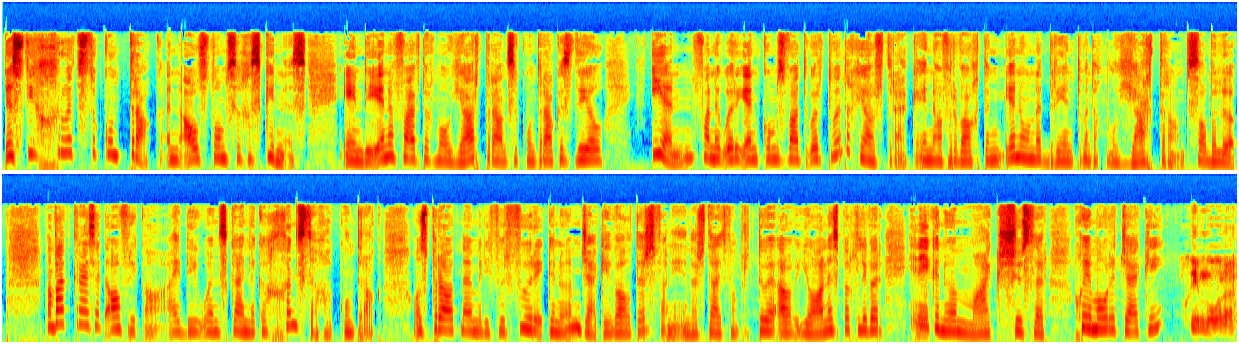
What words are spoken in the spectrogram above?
Dis die grootste kontrak in Alstom se geskiedenis en die 51 miljard rand se kontrak is deel een van 'n ooreenkoms wat oor 20 jaar strek en na verwagting 123 miljard rand sal beloop. Maar wat kry Suid-Afrika uit die oënskynlike gunstige kontrak? Ons praat nou met die vervoer-ekonoom Jackie Walters van die Universiteit van Pretoria, uh, Johannesburg liewer, en ekonoom Mike Schuessler. Goeiemôre Jackie. Goeiemôre.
